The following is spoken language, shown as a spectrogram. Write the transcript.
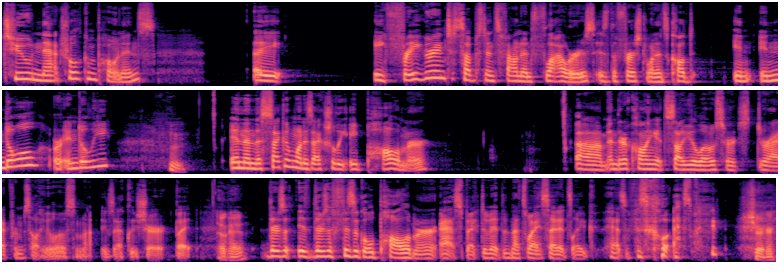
two natural components. A a fragrant substance found in flowers is the first one. It's called in indole or indole. And then the second one is actually a polymer. Um, and they're calling it cellulose, or it's derived from cellulose. I'm not exactly sure, but Okay. there's a, there's a physical polymer aspect of it, and that's why I said it's like has a physical aspect. Sure.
